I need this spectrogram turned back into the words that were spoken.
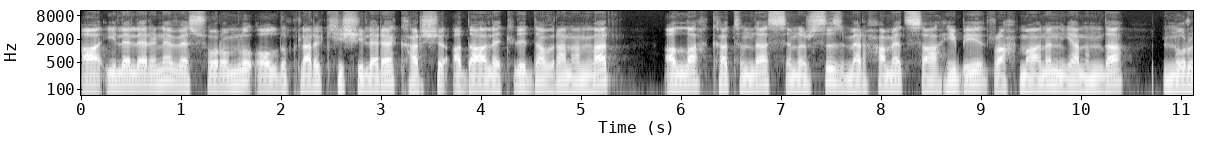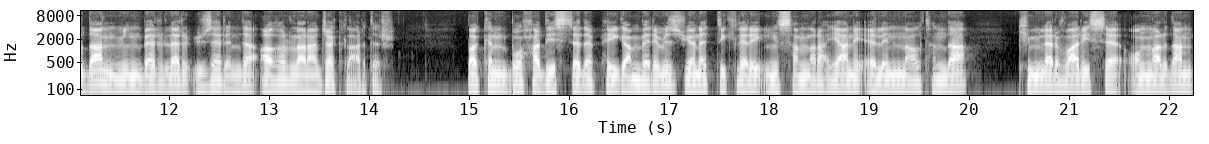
ailelerine ve sorumlu oldukları kişilere karşı adaletli davrananlar, Allah katında sınırsız merhamet sahibi Rahman'ın yanında nurdan minberler üzerinde ağırlanacaklardır. Bakın bu hadiste de Peygamberimiz yönettikleri insanlara yani elinin altında kimler var ise onlardan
